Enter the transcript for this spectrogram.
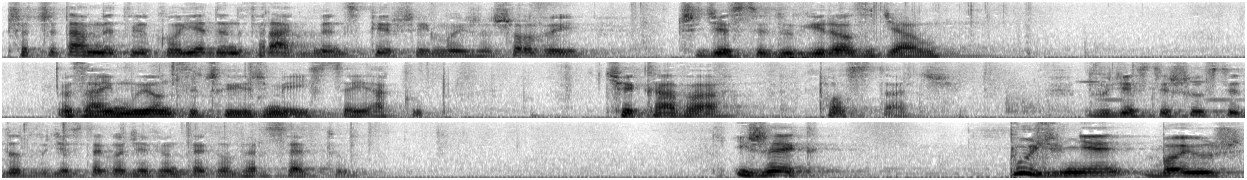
przeczytamy tylko jeden fragment z pierwszej Mojżeszowej, 32 rozdział zajmujący czyjeś miejsce, Jakub. Ciekawa postać. 26 do 29 wersetu. I rzekł, puść mnie, bo już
